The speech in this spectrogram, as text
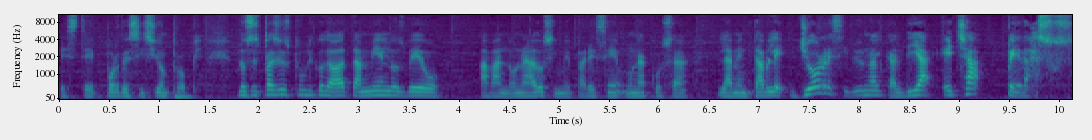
este, por decisión propia. Los espacios públicos, la verdad, también los veo abandonados y me parece una cosa lamentable. Yo recibí una alcaldía hecha pedazos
